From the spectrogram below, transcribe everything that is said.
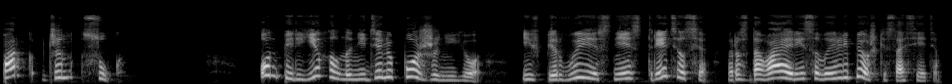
Парк Джин Сук. Он переехал на неделю позже нее и впервые с ней встретился, раздавая рисовые лепешки соседям.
